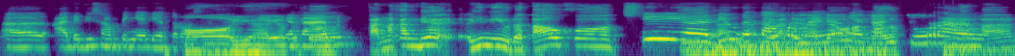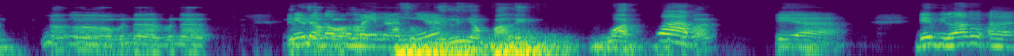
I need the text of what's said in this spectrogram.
uh, ada di sampingnya dia terus. Oh iya iya ya betul. Kan? Karena kan dia ini udah tahu coach. Iya, iya dia udah tahu permainannya kan curang. Kan? Mm -hmm. uh, benar benar. Dia, dia udah tahu permainannya. Pilih yang paling kuat. Gitu kuat. Gitu kan? Iya. Dia bilang uh,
